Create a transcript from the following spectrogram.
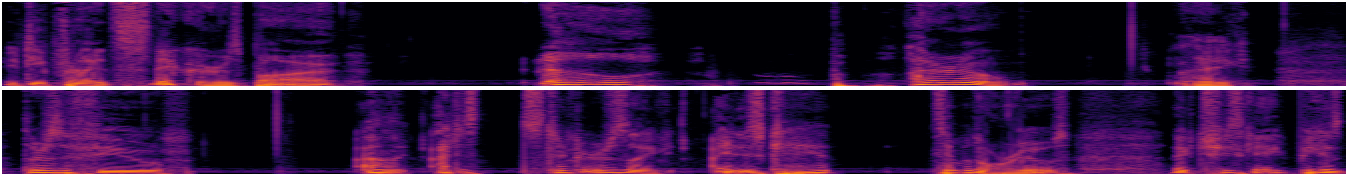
a deep fried Snickers bar. No, I don't know. Like, there's a few I, I just Snickers like I just can't. Same with Oreos, like cheesecake because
